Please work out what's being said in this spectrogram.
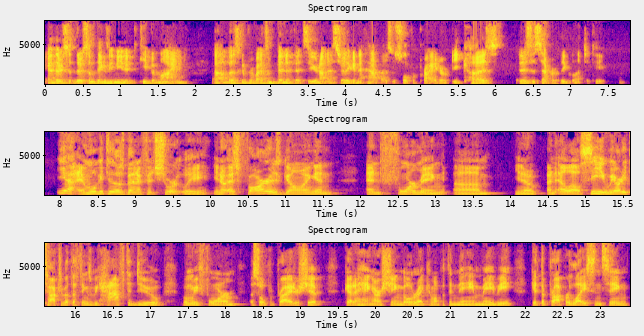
and there's there's some things that you need to keep in mind. Um, but it's going to provide some benefits that you're not necessarily going to have as a sole proprietor because it is a separate legal entity. Yeah, and we'll get to those benefits shortly. You know, as far as going and and forming um, you know, an LLC, we already talked about the things we have to do when we form a sole proprietorship. Got to hang our shingle, right? Come up with a name, maybe get the proper licensing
